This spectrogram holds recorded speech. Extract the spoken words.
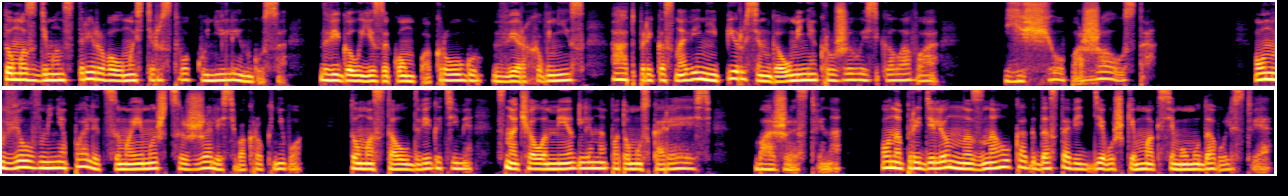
Томас демонстрировал мастерство кунилингуса, двигал языком по кругу, вверх-вниз, а от прикосновений пирсинга у меня кружилась голова. Еще, пожалуйста!» Он ввел в меня палец, и мои мышцы сжались вокруг него. Тома стал двигать ими, сначала медленно, потом ускоряясь. Божественно. Он определенно знал, как доставить девушке максимум удовольствия.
